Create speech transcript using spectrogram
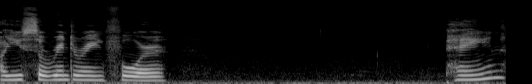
Are you surrendering for pain?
